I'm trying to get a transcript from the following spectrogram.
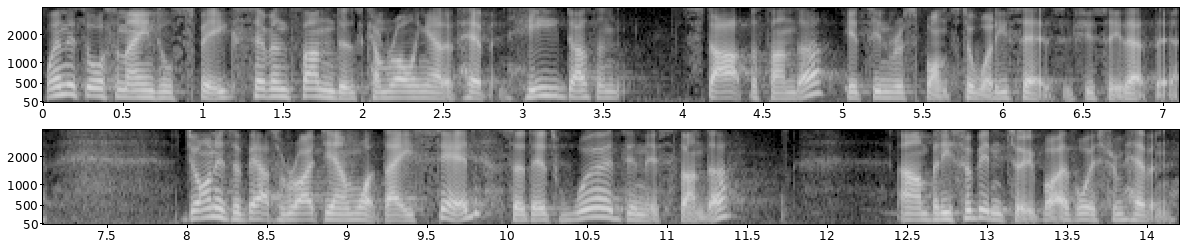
When this awesome angel speaks, seven thunders come rolling out of heaven. He doesn't start the thunder, it's in response to what he says, if you see that there. John is about to write down what they said, so there's words in this thunder, um, but he's forbidden to by a voice from heaven.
